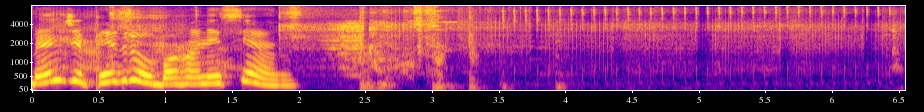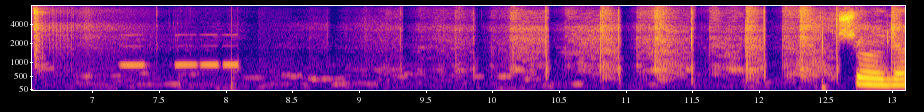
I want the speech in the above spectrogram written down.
Bence Pedro bahanesi yani. Şöyle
